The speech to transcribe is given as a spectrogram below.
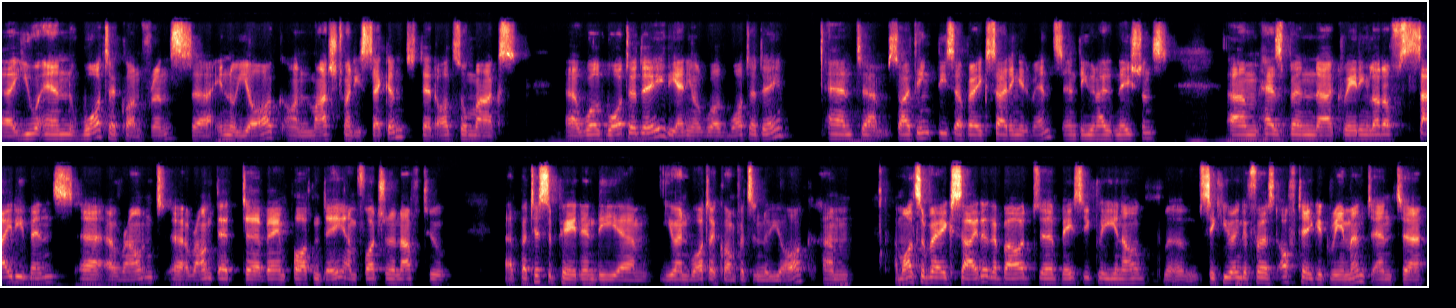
uh, UN Water Conference uh, in New York on March 22nd. That also marks uh, World Water Day, the annual World Water Day. And um, so I think these are very exciting events. And the United Nations um, has been uh, creating a lot of side events uh, around around that very important day. I'm fortunate enough to uh, participate in the um, UN Water Conference in New York. Um, I'm also very excited about uh, basically, you know, um, securing the first offtake agreement and uh,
